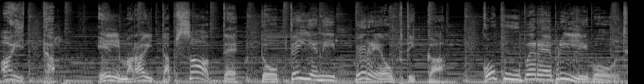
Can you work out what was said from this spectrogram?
aitab. Elmar aitab saate toob teieni pereoptika, kogu pere prillipood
